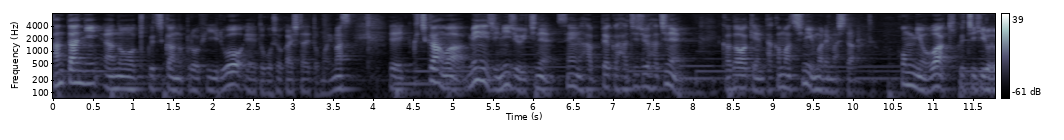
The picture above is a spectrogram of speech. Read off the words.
簡単にあの菊池寛のプロフィールを、えー、とご紹介したいと思います、えー菊池寛は明治21年1888年香川県高松市に生まれました。本名は菊池博、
